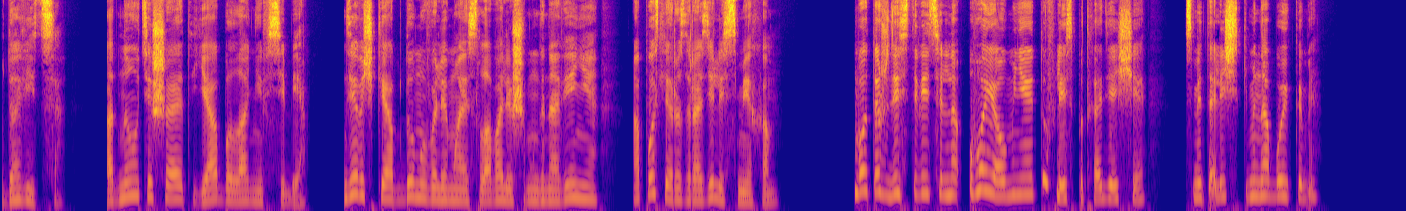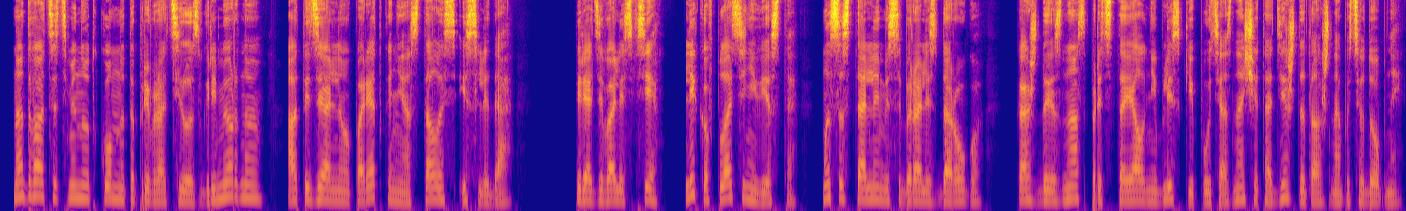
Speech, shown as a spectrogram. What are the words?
Удавиться. Одно утешает, я была не в себе. Девочки обдумывали мои слова лишь мгновение, а после разразились смехом. «Вот уж действительно, ой, а у меня и туфли есть подходящие, с металлическими набойками». На 20 минут комната превратилась в гримерную, а от идеального порядка не осталось и следа. Переодевались все. Лика в платье невесты. Мы с остальными собирались в дорогу. Каждый из нас предстоял не близкий путь, а значит, одежда должна быть удобной.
